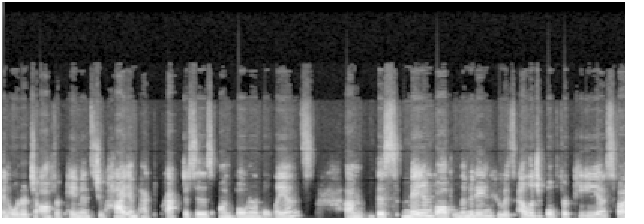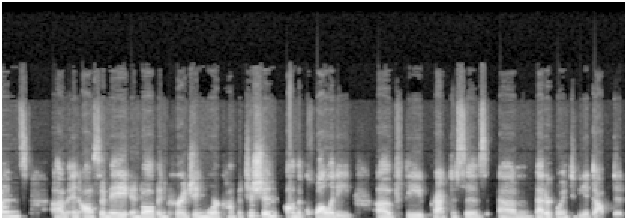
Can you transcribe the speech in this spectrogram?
in order to offer payments to high impact practices on vulnerable lands. Um, this may involve limiting who is eligible for PES funds um, and also may involve encouraging more competition on the quality of the practices um, that are going to be adopted.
